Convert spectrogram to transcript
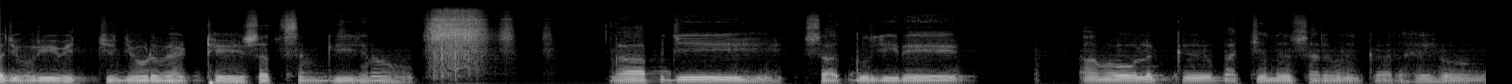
ਹਜੂਰੀ ਵਿੱਚ ਜੁੜ ਬੈਠੇ ਸਤ ਸੰਗੀ ਜਨੋ। ਆਪ ਜੀ ਸਤਿਗੁਰੂ ਜੀ ਦੇ ਅਮੋਲਕ ਬਚਨ ਸਰਵਣ ਕਰ ਰਹੇ ਹੋ।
